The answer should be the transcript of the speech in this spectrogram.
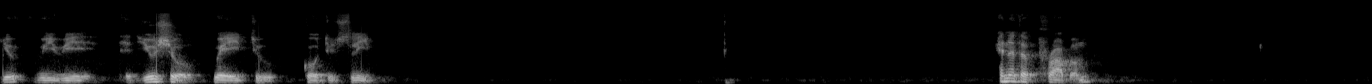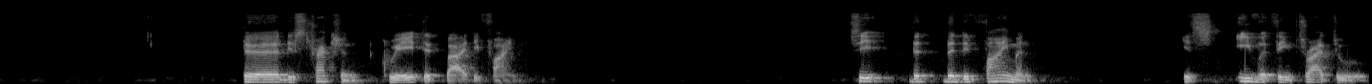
you we we the usual way to go to sleep. Another problem the distraction created by defilement. See, the, the defilement is evil thing, try to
